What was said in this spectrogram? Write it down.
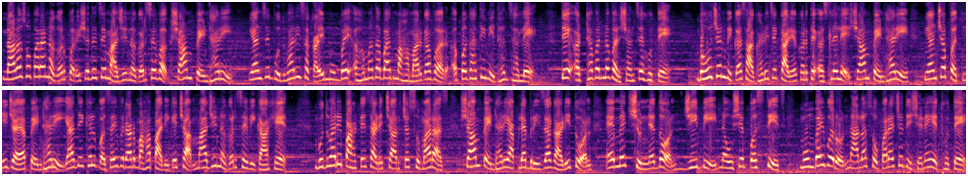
नालासोपारा नगर परिषदेचे माजी नगरसेवक श्याम पेंढारी यांचे बुधवारी सकाळी मुंबई अहमदाबाद महामार्गावर अपघाती निधन झाले. ते अठ्ठावन्न वर्षांचे होते. बहुजन विकास आघाडीचे कार्यकर्ते असलेले श्याम पेंढारी यांच्या पत्नी जया पेंढारी या देखील वसई विरार महापालिकेच्या माजी नगरसेविका आहेत. बुधवारी पहाटे साडेचारच्या सुमारास श्याम पेंढारी आपल्या ब्रिझा गाडीतून एम एच शून्य दोन जी बी नऊशे पस्तीस मुंबईवरून नाला सोपाऱ्याच्या दिशेने येत होते.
